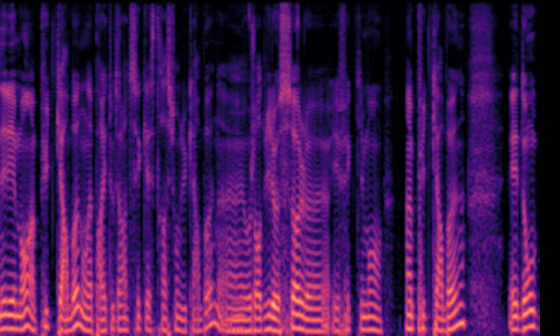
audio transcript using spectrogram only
élément, un puits de carbone. On a parlé tout à l'heure de séquestration du carbone. Euh, mmh. Aujourd'hui, le sol euh, est effectivement un puits de carbone. Et donc,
